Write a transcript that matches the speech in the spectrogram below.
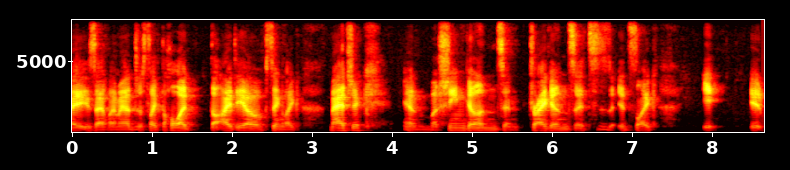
Exactly, man. Just like the whole the idea of seeing like magic and machine guns and dragons. It's it's like it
